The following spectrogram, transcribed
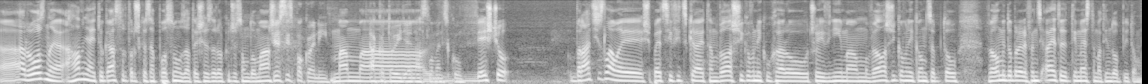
a rôzne, a hlavne aj to gastro troška sa posunul za tie 6 roky, čo som doma. Čiže si spokojný? Mám, Ako to ide na Slovensku? Vieš čo, Bratislava je špecifická, je tam veľa šikovných kuchárov, čo ich vnímam, veľa šikovných konceptov, veľmi dobré referencie, ale je to tým mestom a tým dopytom.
